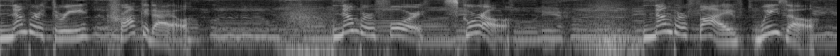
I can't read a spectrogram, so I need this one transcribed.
Number 3. Crocodile. Number 4. Squirrel. Number 5. Weasel.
